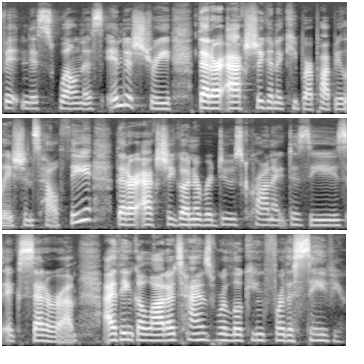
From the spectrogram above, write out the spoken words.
fitness, wellness industry that are actually going to keep our populations healthy, that are actually going to reduce chronic disease, et cetera. I think a lot of times we're looking for the savior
